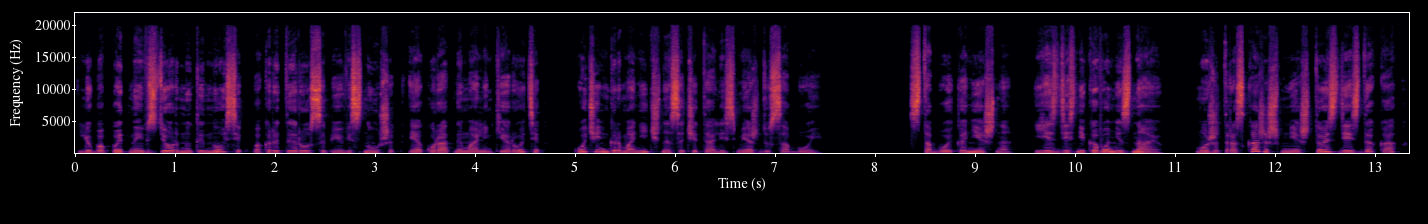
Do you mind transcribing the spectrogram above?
Любопытный вздернутый носик, покрытый россыпью веснушек, и аккуратный маленький ротик очень гармонично сочетались между собой. «С тобой, конечно. Я здесь никого не знаю. Может, расскажешь мне, что здесь да как?»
